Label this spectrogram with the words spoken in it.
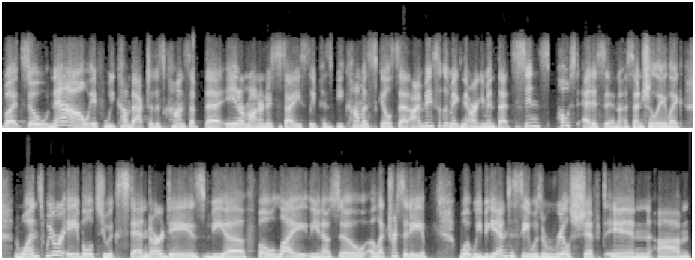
but so now if we come back to this concept that in our modern day society sleep has become a skill set i'm basically making the argument that since post edison essentially like once we were able to extend our days via faux light you know so electricity what we began to see was a real shift in um,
